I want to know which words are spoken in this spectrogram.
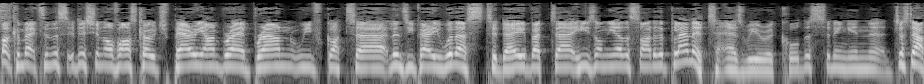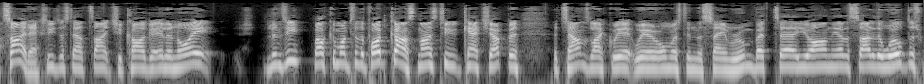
Welcome back to this edition of Ask Coach Parry. I'm Brad Brown. We've got uh, Lindsay Parry with us today, but uh, he's on the other side of the planet as we record this, sitting in uh, just outside, actually, just outside Chicago, Illinois. Lindsay, welcome onto the podcast. Nice to catch up. Uh, it sounds like we're we're almost in the same room, but uh, you are on the other side of the world. Just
